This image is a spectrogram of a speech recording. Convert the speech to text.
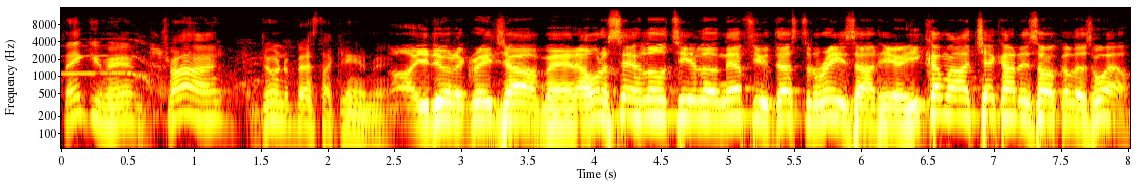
Thank you, man. Trying. Doing the best I can, man. Oh, you're doing a great job, man. I want to say hello to your little nephew, Dustin Ray's out here. He come out check out his uncle as well.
